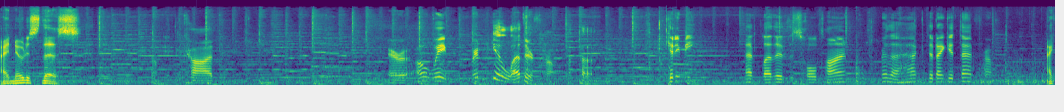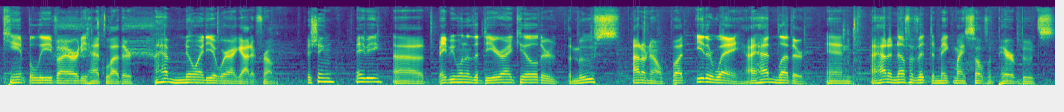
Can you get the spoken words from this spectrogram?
I noticed this. Don't get the cod. Arrow. Oh wait, where did you get leather from? What the? Are you kidding me? I Had leather this whole time? Where the heck did I get that from? I can't believe I already had leather. I have no idea where I got it from. Fishing? Maybe? Uh, maybe one of the deer I killed or the moose? I don't know, but either way, I had leather, and I had enough of it to make myself a pair of boots.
